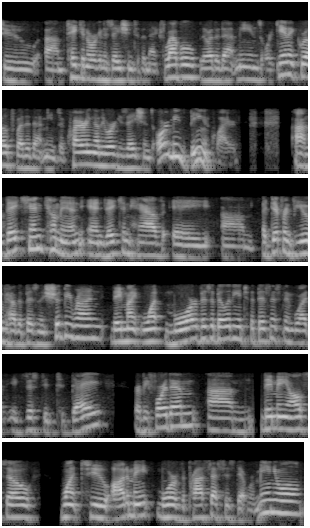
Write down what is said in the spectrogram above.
to um, take an organization to the next level, whether that means organic growth, whether that means acquiring other organizations, or it means being acquired um, they can come in and they can have a um, a different view of how the business should be run. They might want more visibility into the business than what existed today or before them. Um, they may also want to automate more of the processes that were manual.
